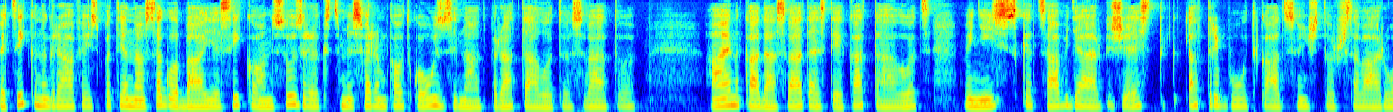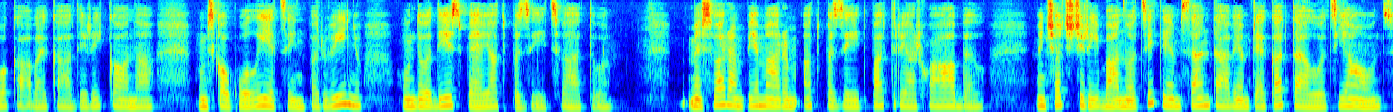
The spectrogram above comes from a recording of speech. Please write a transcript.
pēc ikonogrāfijas pat ja nav saglabājies ikonas uzraksts, mēs varam kaut ko uzzināt par attēloto svēto aina, kādā svētais tiek attēlots, viņa izskats, apģērbs, žesti, attribūti, kādus viņš tur savā rokā vai kāda ir ikonā, mums kaut ko liecina par viņu un dod iespēju atpazīt svēto. Mēs varam, piemēram, atpazīt patriārhu Ābelu. Viņš atšķirībā no citiem centāviem tiek attēlots jauns,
